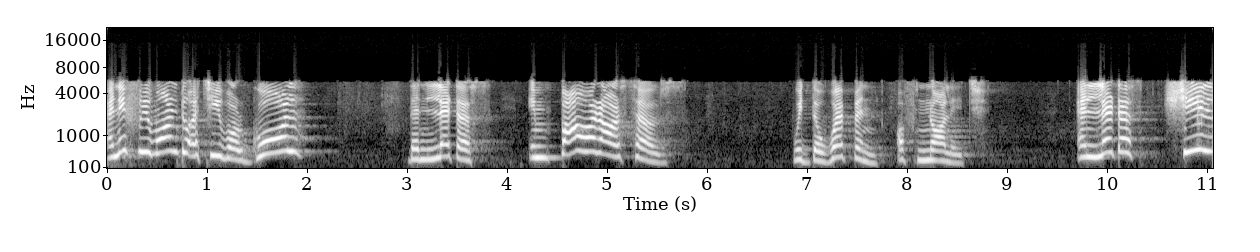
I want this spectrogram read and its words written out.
And if we want to achieve our goal, then let us empower ourselves with the weapon of knowledge. And let us shield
